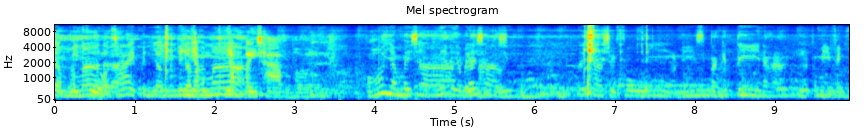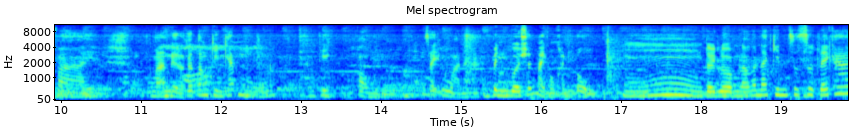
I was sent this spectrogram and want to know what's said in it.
ยำพมีม่าถั่วนะคะใช่ เป็นยำเป็นยำพม่ายำยำใบชาของเขาอะอ๋อยำใบชาเนี่ยยำใบไร่ชา ไร่ชาสวยฟงอันนี้สปาเกตตี้นะคะ แล้วก็มีเฟรนช์ฟราย มาเหนือก็ต้องกินแคบหมูน้ำพริกอ่อมไส้อั่วนะคะ เป็นเวอร์ชันใหม่ของคันโตะอืม โดยรวมแล้วก็น่ากินสุดๆเลยค่ะ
